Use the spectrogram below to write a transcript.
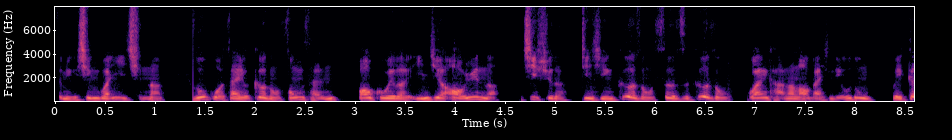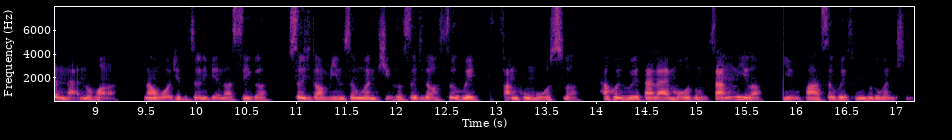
这么一个新冠疫情呢。如果再有各种封城，包括为了迎接奥运呢，继续的进行各种设置、各种关卡，让老百姓流动会更难的话呢，那我觉得这里边呢，是一个涉及到民生问题和涉及到社会防控模式了，它会不会带来某种张力了，引发社会冲突的问题？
